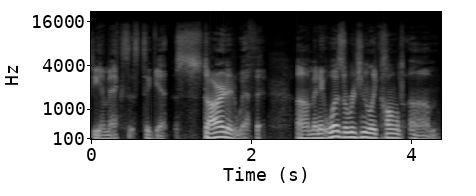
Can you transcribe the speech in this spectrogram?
DMXIS to get started with it. Um, and it was originally called um,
